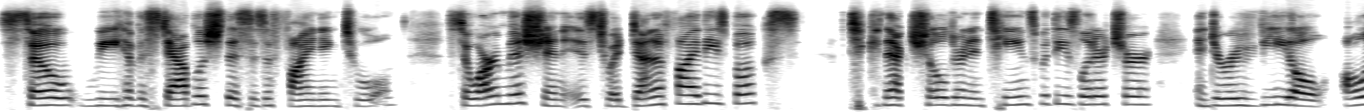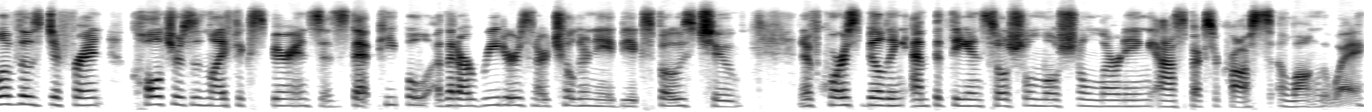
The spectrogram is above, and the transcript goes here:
So we have established this as a finding tool. So our mission is to identify these books, to connect children and teens with these literature and to reveal all of those different cultures and life experiences that people that our readers and our children need to be exposed to and of course building empathy and social emotional learning aspects across along the way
